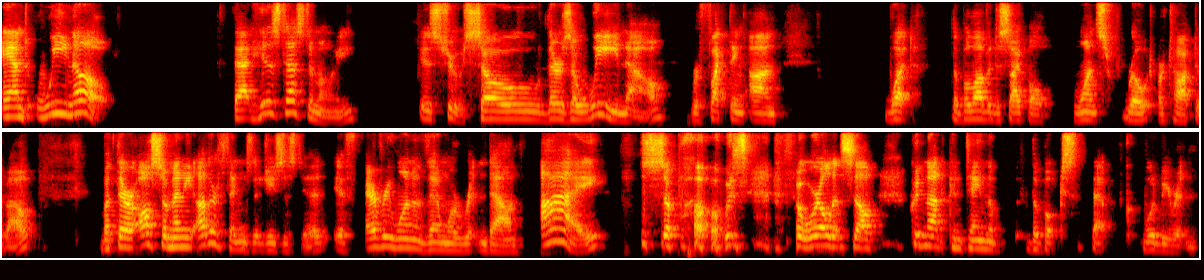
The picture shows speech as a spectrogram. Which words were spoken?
and we know that his testimony is true. So there's a we now reflecting on what the beloved disciple once wrote or talked about. But there are also many other things that Jesus did. If every one of them were written down, I suppose the world itself could not contain the, the books that would be written.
